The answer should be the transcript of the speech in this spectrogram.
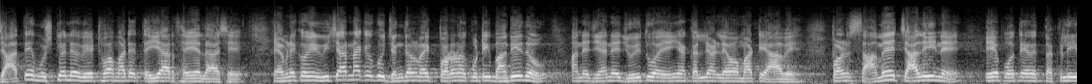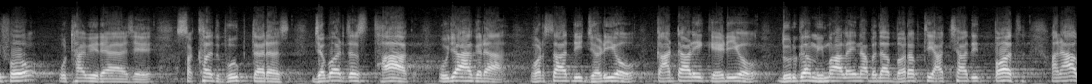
જાતે મુશ્કેલીઓ વેઠવા માટે તૈયાર થયેલા છે. એમણે કોઈ વિચાર ના કે કોઈ જંગલમાં એક પર્ણકુટી બાંધી દઉં અને જેને જોઈતું હોય અહીંયા કલ્યાણ લેવા માટે આવે. પણ સામે ચાલીને એ પોતે તકલીફો ઉઠાવી રહ્યા છે. સખત ભૂખ તરસ, જબરજસ્ત થાક, ઉજાગરા, વરસાદી ઝડીઓ કાંટાળી કેડીઓ, દુર્ગમ હિમાલયના બધા બરફથી આચ્છાદિત પથ અને આ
